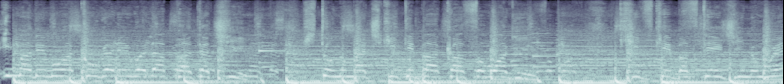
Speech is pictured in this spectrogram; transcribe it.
今でも憧れはラッパーたち人の街聞いてバカ騒ぎ気づ けばステージの上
